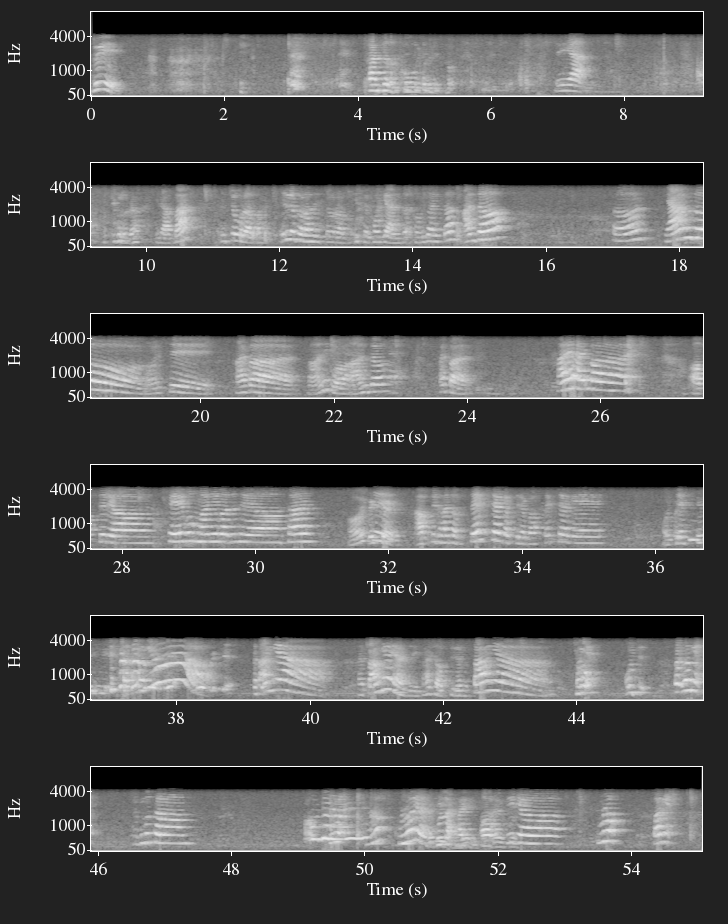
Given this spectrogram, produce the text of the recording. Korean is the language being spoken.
네. 앉아갖고 그랬어. 누이야. 이쪽으로 와. 이리 와봐. 이쪽으로 와봐. 일로 돌아서 이쪽으로 와봐. 있어 거기 앉아. 거기 서 있어. 앉아. 손 양손. 옳지. 하이파이 아니고 앉아. 하이파이 하이 하이파이 엎드려 새해 복 많이 받으세요. 잘 옳지. 앞뒤로 하자 섹시하게 엎드려봐. 섹시하게. 옳지 빵이야! 빵이야. 아니 빵이야 해야지. 다시 엎드려서 빵이야. 빵이야. 옳지 빨강이야. 죽은 것처럼 어우, 굴러. 굴러? 굴러야지. 아, 굴러 안 다시. 해. 엎드려. 굴러. 빵이야.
